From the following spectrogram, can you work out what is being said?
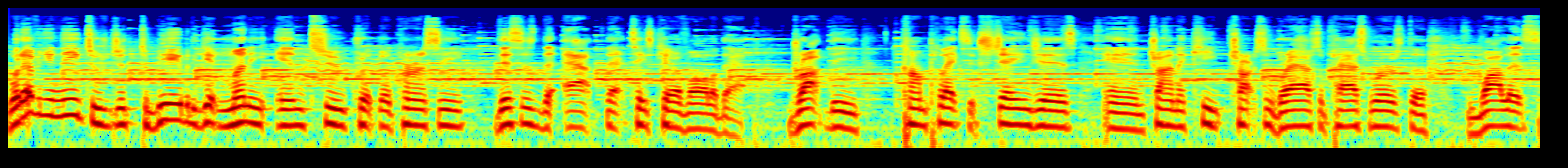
whatever you need to just to be able to get money into cryptocurrency this is the app that takes care of all of that. Drop the complex exchanges and trying to keep charts and graphs of passwords to wallets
